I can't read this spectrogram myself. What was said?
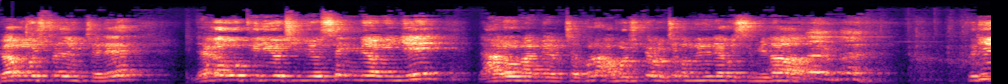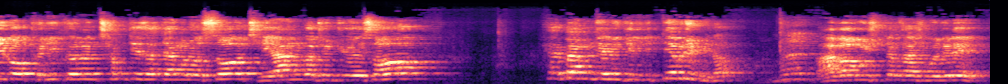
요한복음 14장 6절에 내가 곧 길이요 진리요 생명이니 나로 말미암아 자고는 아버지께 올 자가 없는 이라고 있습니다. 그리고 그리스도는 참제사장으로서 재앙과 저주에서 해방되는 길이기 때문입니다. 아멘. 마가복음 10장 45절에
